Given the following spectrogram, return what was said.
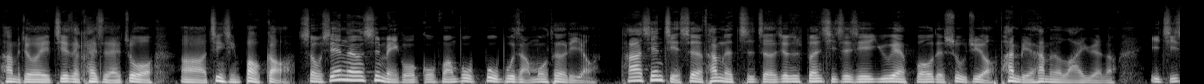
他们就会接着开始来做啊，进行报告。首先呢，是美国国防部副部长莫特里哦。他先解释了他们的职责，就是分析这些 UFO 的数据哦，判别他们的来源了，以及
